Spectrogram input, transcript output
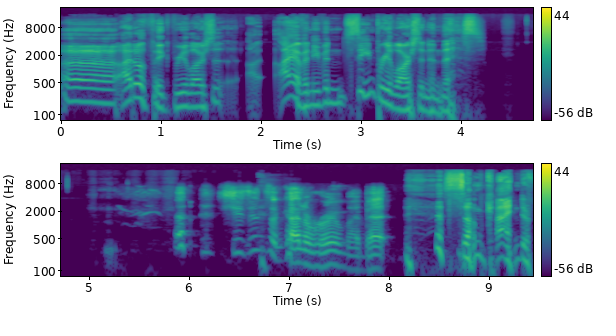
uh, I don't think Brie Larson. I, I haven't even seen Brie Larson in this. She's in some kind of room. I bet. Some kind of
